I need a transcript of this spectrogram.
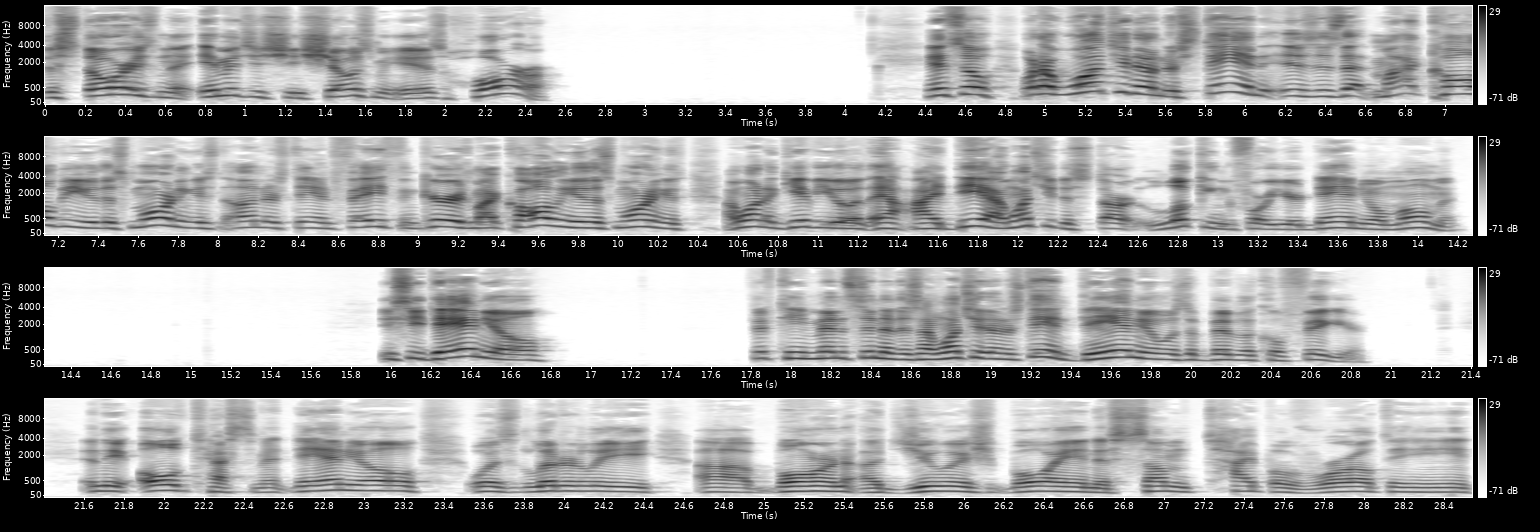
the stories and the images she shows me is horror. And so, what I want you to understand is, is that my call to you this morning is to understand faith and courage. My call to you this morning is I want to give you an idea. I want you to start looking for your Daniel moment. You see, Daniel, 15 minutes into this, I want you to understand Daniel was a biblical figure. In the Old Testament, Daniel was literally uh, born a Jewish boy into some type of royalty,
